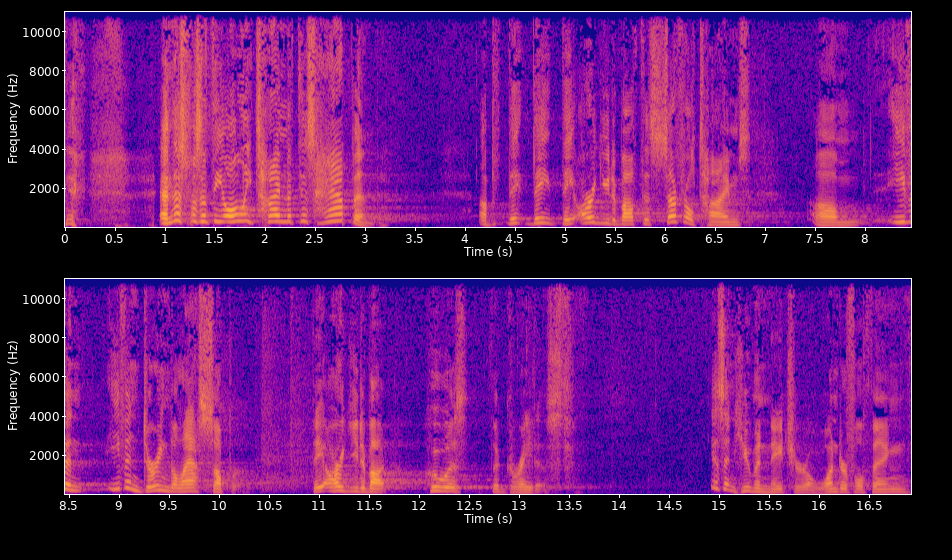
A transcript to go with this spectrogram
and this wasn't the only time that this happened. Uh, they, they, they, argued about this several times, um, even, even during the Last Supper. They argued about who was the greatest. Isn't human nature a wonderful thing?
